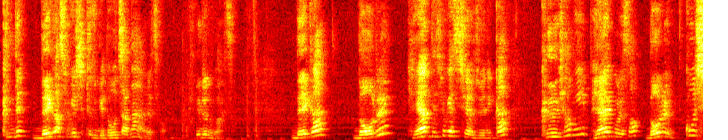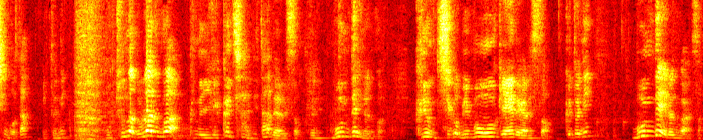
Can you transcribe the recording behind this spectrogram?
근데 내가 소개시켜준 게 너잖아. 그래서 이러는 거야. 내가 너를 걔한테 소개시켜주니까 그 형이 배알굴에서 너를 꼬신 거다? 그랬더니 뭐 존나 놀라는 거야. 근데 이게 끝이 아니다? 내가 그랬어. 그랬더니 뭔데? 이러는 거야. 그 형 직업이 뭐게? 내가 그랬어. 그랬더니 뭔데? 이러는 거야. 그래서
